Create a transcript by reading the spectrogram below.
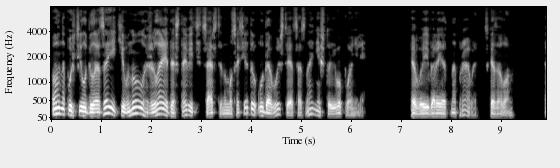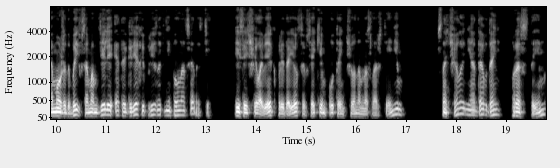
Он опустил глаза и кивнул, желая доставить царственному соседу удовольствие от сознания, что его поняли. «Вы, вероятно, правы», — сказал он. «Может быть, в самом деле это грех и признак неполноценности, если человек предается всяким утонченным наслаждениям, сначала не отдав дань простым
